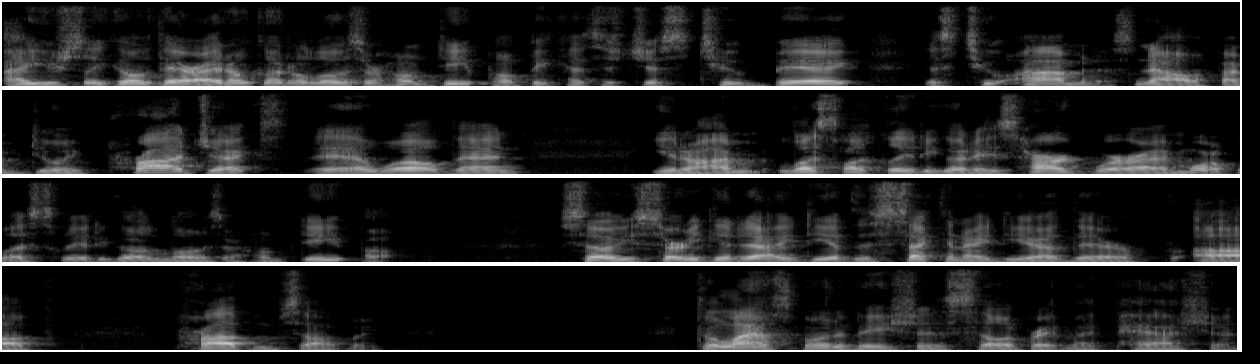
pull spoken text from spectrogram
I usually go there. I don't go to Lowe's or Home Depot because it's just too big, it's too ominous. Now, if I'm doing projects, eh, well, then, you know, I'm less likely to go to Ace Hardware. I'm more likely to go to Lowe's or Home Depot. So you sort of get an idea of the second idea there of problem solving. The last motivation is celebrate my passion.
